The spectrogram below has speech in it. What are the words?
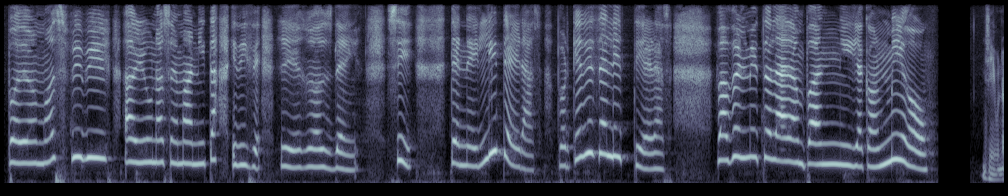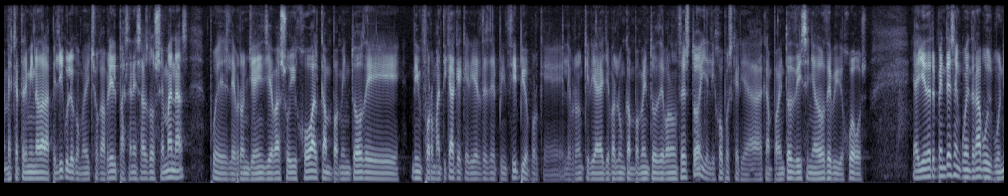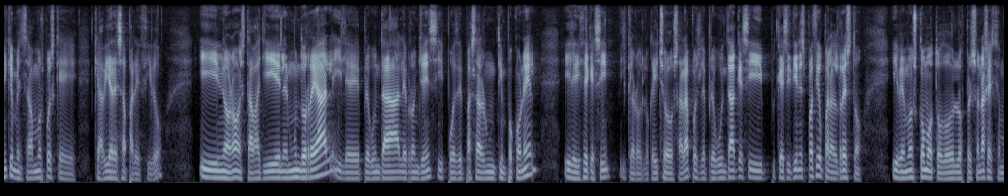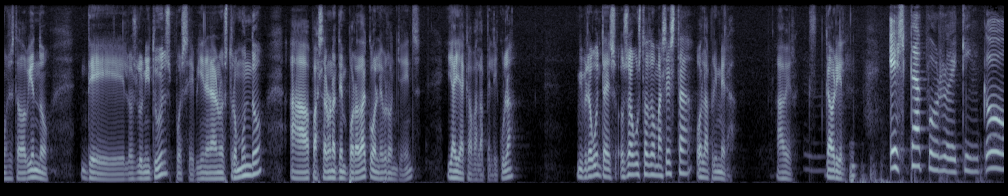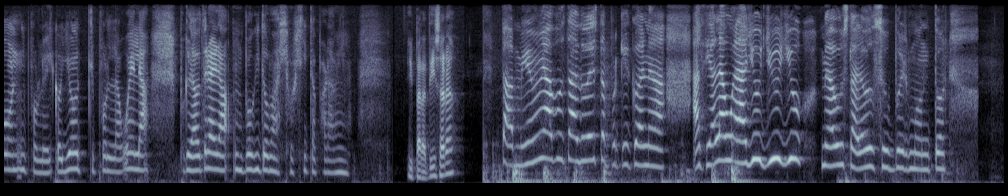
podemos vivir ahí una semanita. Y dice, de sí, tenéis literas. ¿Por qué dice literas? Va a venir toda la campanilla conmigo. Sí, una vez que ha terminado la película y como ha dicho Gabriel, pasan esas dos semanas, pues LeBron James lleva a su hijo al campamento de, informática que quería desde el principio, porque LeBron quería llevarle un campamento de baloncesto y el hijo pues quería el campamento de diseñador de videojuegos. Y allí de repente se encuentra a Bugs Bunny que pensábamos pues que, que había desaparecido. Y no, no, estaba allí en el mundo real y le pregunta a LeBron James si puede pasar un tiempo con él y le dice que sí. Y claro, lo que ha dicho Sara, pues le pregunta que si, que si tiene espacio para el resto. Y vemos como todos los personajes que hemos estado viendo de los Looney Tunes, pues se vienen a nuestro mundo a pasar una temporada con LeBron James. Y ahí acaba la película. Mi pregunta es, ¿os ha gustado más esta o la primera? A ver, Gabriel. Esta por lo de King Kong, y por lo del coyote, y por la abuela, porque la otra era un poquito más sosita para mí. ¿Y para ti, Sara? También me ha gustado esta porque cuando hacía la abuela yu yu yu me ha gustado súper montón.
